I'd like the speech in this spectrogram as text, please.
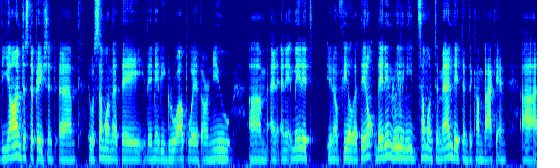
beyond just a patient. Um, it was someone that they they maybe grew up with or knew, um, and and it made it you know feel that they don't they didn't really need someone to mandate them to come back in. Uh,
